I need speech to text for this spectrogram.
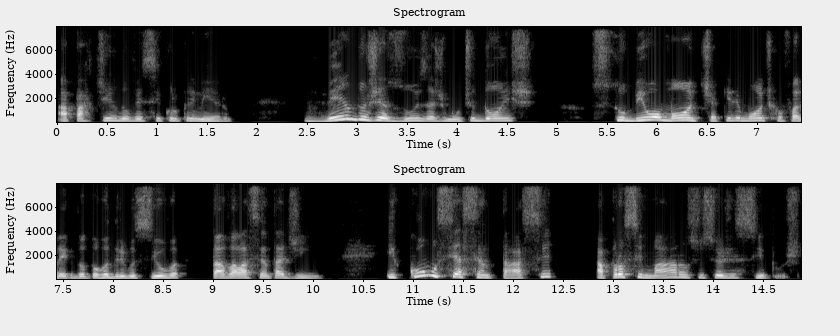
a partir do versículo 1. Vendo Jesus as multidões, subiu ao monte, aquele monte que eu falei que o doutor Rodrigo Silva estava lá sentadinho. E como se assentasse, aproximaram-se os seus discípulos.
